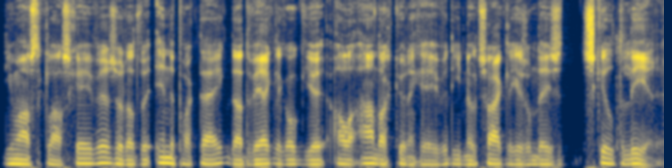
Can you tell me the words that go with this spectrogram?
die masterclass geven, zodat we in de praktijk daadwerkelijk ook je alle aandacht kunnen geven die noodzakelijk is om deze skill te leren.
